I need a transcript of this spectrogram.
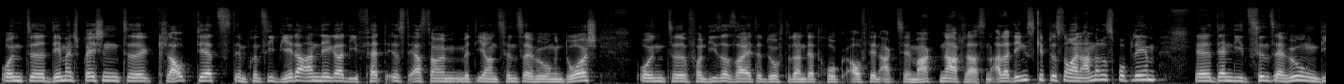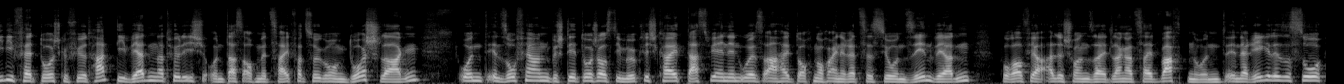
Und äh, dementsprechend äh, glaubt jetzt im Prinzip jeder Anleger, die FED ist erst einmal mit ihren Zinserhöhungen durch. Und äh, von dieser Seite dürfte dann der Druck auf den Aktienmarkt nachlassen. Allerdings gibt es noch ein anderes Problem, äh, denn die Zinserhöhungen, die die Fed durchgeführt hat, die werden natürlich und das auch mit Zeitverzögerung durchschlagen. Und insofern besteht durchaus die Möglichkeit, dass wir in den USA halt doch noch eine Rezession sehen werden, worauf ja alle schon seit langer Zeit warten. Und in der Regel ist es so,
